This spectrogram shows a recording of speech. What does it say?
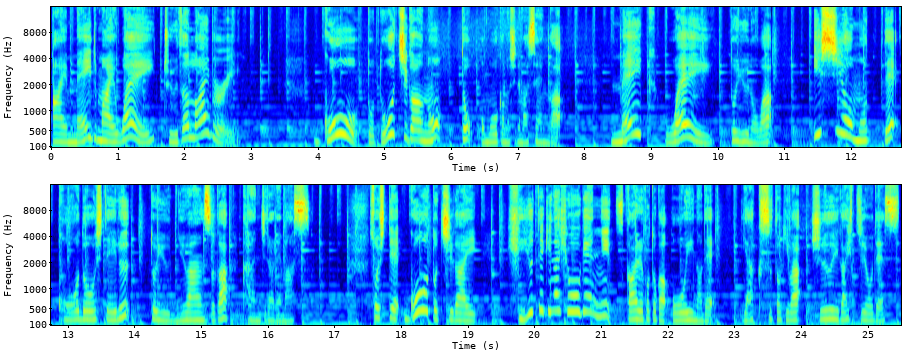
I made my way to the library. go とどう違うの？と思うかもしれませんが make way というのは意思を持って行動しているというニュアンスが感じられます。そして go と違い比喩的な表現に使われることが多いので訳すときは注意が必要です。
